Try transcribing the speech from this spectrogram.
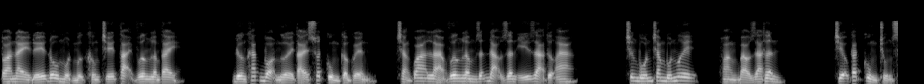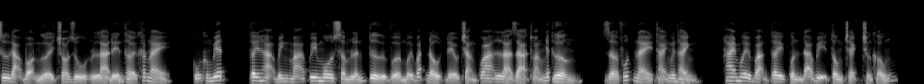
tòa này đế đô một mực khống chế tại vương lâm tay. Đường khắc bọn người tái xuất cùng cầm quyền, chẳng qua là vương lâm dẫn đạo dân ý giả tượng a. Chương bốn trăm bốn mươi, hoàng bào gia thân. Triệu cắt cùng chủng sư đạo bọn người cho dù là đến thời khắc này, cũng không biết, tây hạ binh mã quy mô xâm lấn từ vừa mới bắt đầu đều chẳng qua là giả thoáng nhất thương, giờ phút này thái nguyên thành, hai mươi vạn tây quân đã bị tông trạch trường khống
